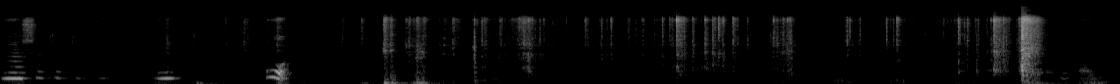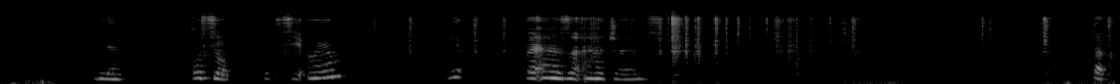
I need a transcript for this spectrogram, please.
Ну, а що тут тут? О! О, фіксуємо і перезаряджаємося. Так.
